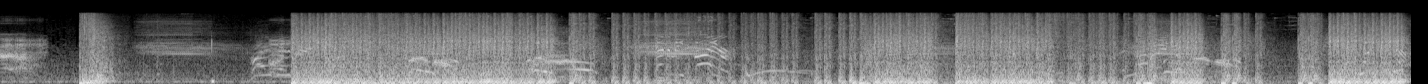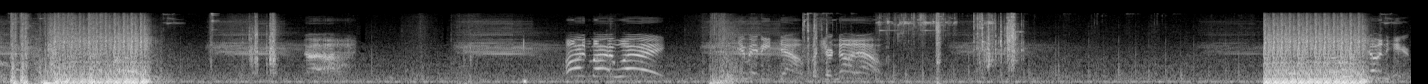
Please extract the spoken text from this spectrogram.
Ah. Enemy fire! On my way! You may be down, but you're not out. I'm done here.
